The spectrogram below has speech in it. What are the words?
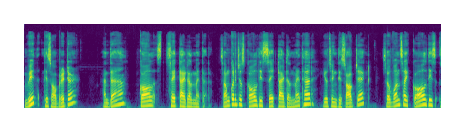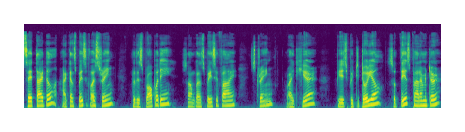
with this operator and then call set title method. So I'm going to just call this set title method using this object. So once I call this set title, I can specify string to this property. So I'm going to specify string right here, PHP tutorial. So this parameter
